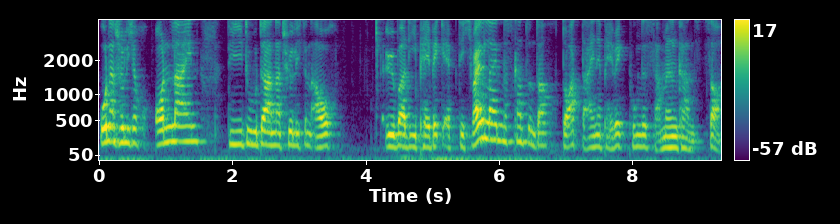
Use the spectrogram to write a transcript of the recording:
und natürlich auch online, die du dann natürlich dann auch über die Payback-App dich weiterleiten kannst und auch dort deine Payback-Punkte sammeln kannst. So.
